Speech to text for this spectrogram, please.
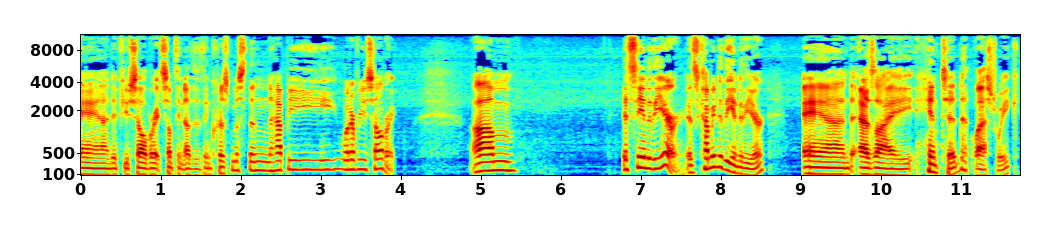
And if you celebrate something other than Christmas, then happy whatever you celebrate. Um, it's the end of the year. It's coming to the end of the year. And as I hinted last week,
